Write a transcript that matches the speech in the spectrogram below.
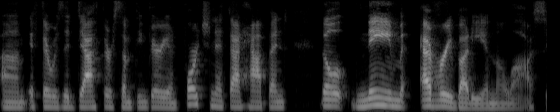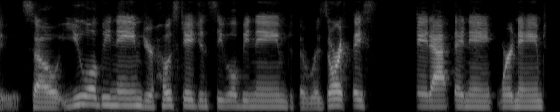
um, if there was a death or something very unfortunate that happened, they'll name everybody in the lawsuit. So you will be named, your host agency will be named, the resort they stayed at, they name, were named.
